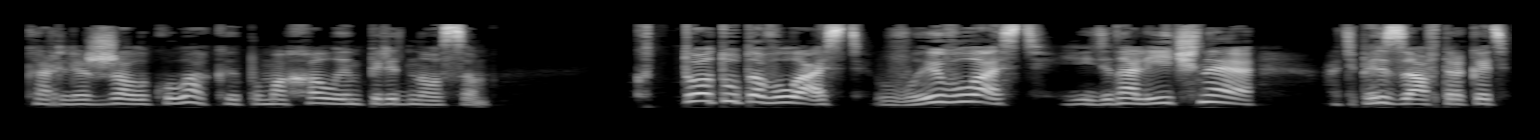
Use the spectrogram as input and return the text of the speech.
Карля сжала кулак и помахала им перед носом. «Кто тут-то власть? Вы власть, единоличная. А теперь завтракать.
